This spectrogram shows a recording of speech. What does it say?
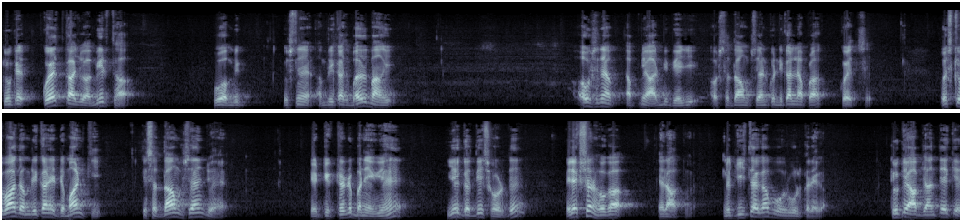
کیونکہ کویت کا جو امیر تھا وہ امریک اس نے امریکہ سے مدد مانگی اور اس نے اپنی آرمی بھیجی اور صدام حسین کو نکلنا پڑا کویت سے اس کے بعد امریکہ نے ڈیمانڈ کی کہ صدام حسین جو ہے یہ ڈکٹیٹر بنے ہوئے ہیں یہ گدی چھوڑ دیں الیکشن ہوگا عراق میں جو جیتے گا وہ رول کرے گا کیونکہ آپ جانتے ہیں کہ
